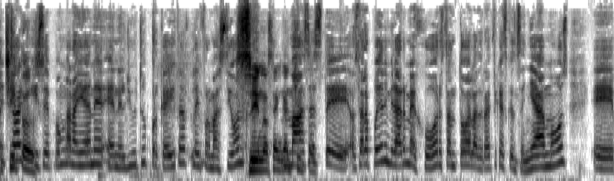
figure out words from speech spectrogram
que sean están en y se pongan allá en el, en el YouTube porque ahí está la información. Sí, no sean Más gachitos. este, o sea, la pueden mirar mejor, están todas las gráficas que enseñamos. Eh,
